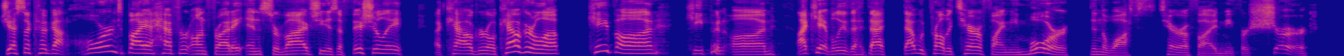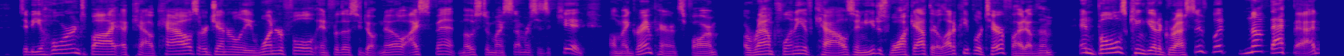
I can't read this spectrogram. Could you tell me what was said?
Jessica got horned by a heifer on Friday and survived. She is officially a cowgirl. Cowgirl up. Keep on keeping on. I can't believe that. That that would probably terrify me more than the wasps terrified me for sure. To be horned by a cow. Cows are generally wonderful. And for those who don't know, I spent most of my summers as a kid on my grandparents' farm around plenty of cows, and you just walk out there. A lot of people are terrified of them. And bulls can get aggressive, but not that bad.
